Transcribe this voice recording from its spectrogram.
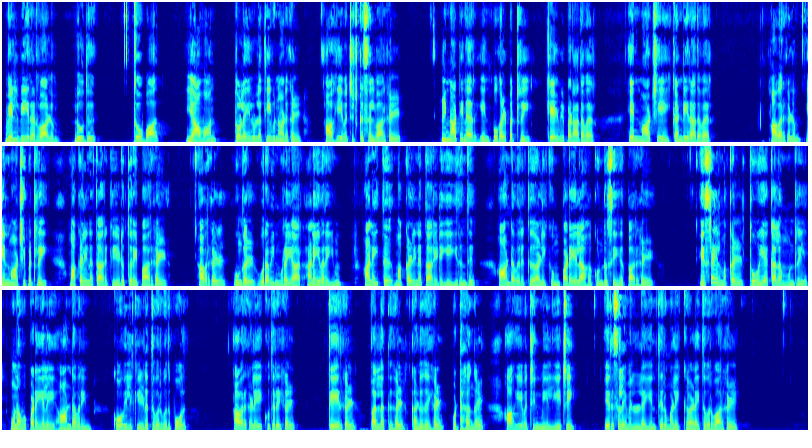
வில் வீரர் வாழும் லூது தூபால் யாவான் தொலையிலுள்ள தீவு நாடுகள் ஆகியவற்றிற்கு செல்வார்கள். இந்நாட்டினர் என் புகழ் பற்றி கேள்விப்படாதவர். என் மாட்சியை கண்டிராதவர். அவர்களும் என் மாட்சி பற்றி மக்களினத்தாருக்கு எடுத்துரைப்பார்கள். அவர்கள் உங்கள் உறவின் முறையார் அனைவரையும் அனைத்து மக்களினத்தாரிடையே இருந்து ஆண்டவருக்கு அளிக்கும் படையலாக கொண்டு சேர்ப்பார்கள். இஸ்ரேல் மக்கள் தூய கலம் ஒன்றில் உணவு படையலை ஆண்டவரின் கோவிலுக்கு எடுத்து வருவது போல் அவர்களை குதிரைகள் தேர்கள் பல்லக்குகள் கழுதைகள் ஒட்டகங்கள் ஆகியவற்றின் மேல் ஏற்றி எருசலேமில் உள்ள என் திருமலைக்கு அழைத்து வருவார்கள்.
